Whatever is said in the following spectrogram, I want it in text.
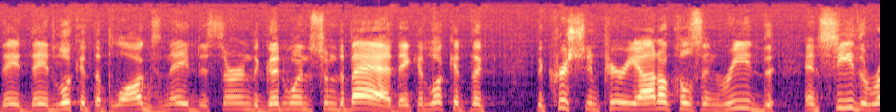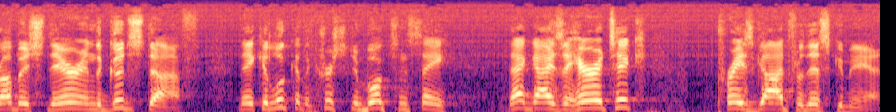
they'd, they'd look at the blogs and they'd discern the good ones from the bad. They could look at the, the Christian periodicals and read the, and see the rubbish there and the good stuff. They could look at the Christian books and say, that guy's a heretic. Praise God for this man.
